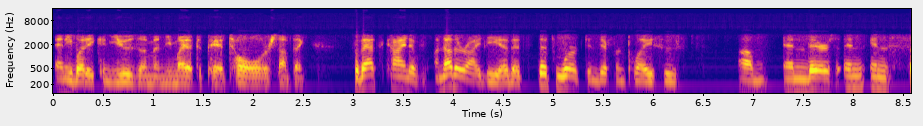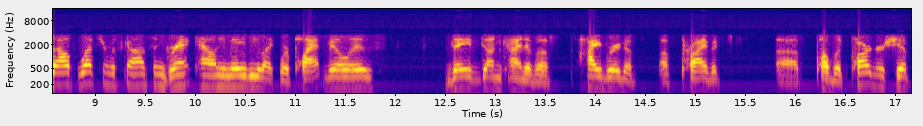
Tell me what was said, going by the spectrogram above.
anybody can use them, and you might have to pay a toll or something. So that's kind of another idea that's that's worked in different places. Um, and there's in, in southwestern Wisconsin, Grant County, maybe like where Platteville is, they've done kind of a hybrid, a, a private uh, public partnership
